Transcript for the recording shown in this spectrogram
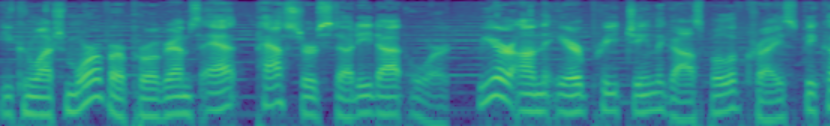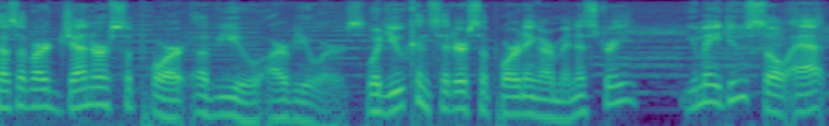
You can watch more of our programs at pastorstudy.org. We are on the air preaching the gospel of Christ because of our generous support of you, our viewers. Would you consider supporting our ministry? You may do so at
